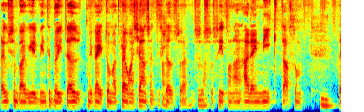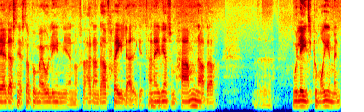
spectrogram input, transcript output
Rosenberg vill vi inte byta ut. Vi vet om att får han chansen till slut så, så, så sitter han. Han hade en nick där som räddas nästan på mållinjen och så hade han det här friläget. Han är ju den som hamnar där. Uh, Molins kommer in men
